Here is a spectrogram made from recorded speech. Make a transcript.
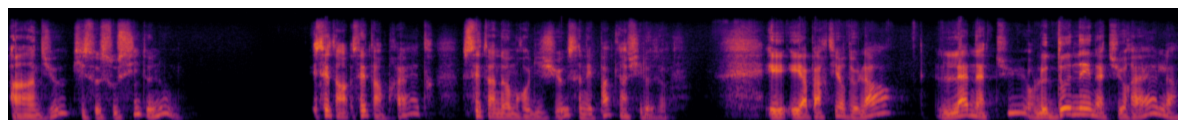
à un Dieu qui se soucie de nous. C'est un, prêtre, c'est un homme religieux, ce n'est pas qu'un philosophe. Et, à partir de là, la nature, le donné naturel,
